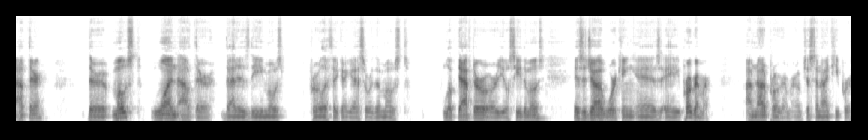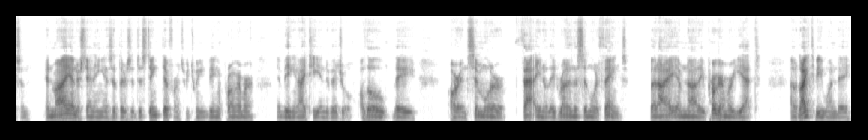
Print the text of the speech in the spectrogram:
out there. There most one out there that is the most prolific, I guess, or the most looked after, or you'll see the most, is a job working as a programmer. I'm not a programmer, I'm just an IT person. And my understanding is that there's a distinct difference between being a programmer and being an IT individual, although they are in similar, fat, you know, they'd run into similar things. But I am not a programmer yet. I would like to be one day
